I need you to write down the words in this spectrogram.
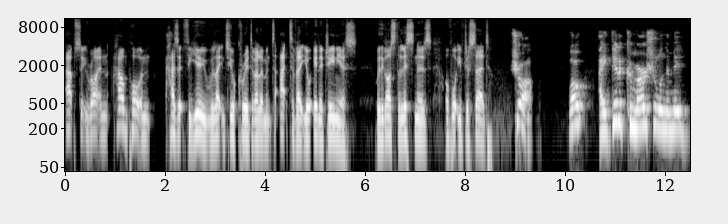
Absolutely right. And how important has it for you relating to your career development to activate your inner genius with regards to the listeners of what you've just said? Sure. Well, I did a commercial in the mid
